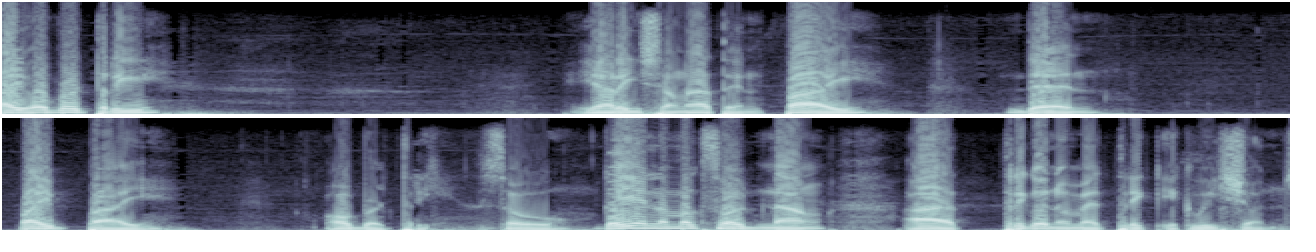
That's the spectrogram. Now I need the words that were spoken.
pi over 3 i-arrange lang natin pi then 5 pi over 3. So, ganyan lang mag-solve ng uh, trigonometric equations.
